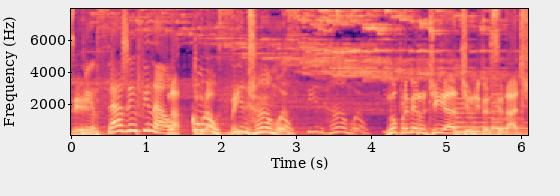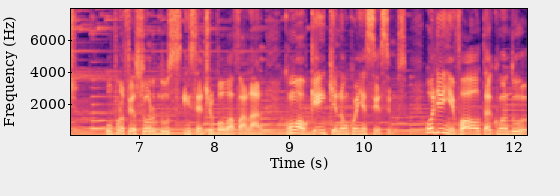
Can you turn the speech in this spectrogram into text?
você. Mensagem final com Alcir Ramos. No primeiro dia de universidade, o professor nos incentivou a falar com alguém que não conhecêssemos. Olhei em volta quando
